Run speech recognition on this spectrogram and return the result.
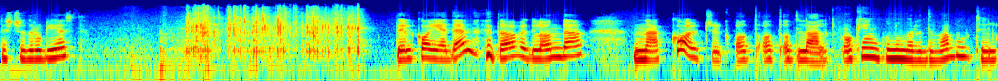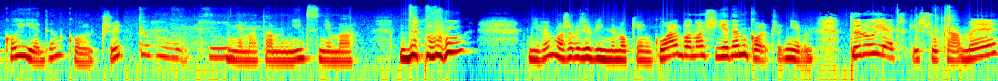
Jeszcze drugi jest? Tylko jeden? To wygląda na kolczyk od, od, od lalki. W okienku numer dwa był tylko jeden kolczyk. Drugi. Nie ma tam nic, nie ma dwóch. Nie wiem, może będzie w innym okienku, albo nosi jeden kolczyk, nie wiem. Trójeczki szukamy.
